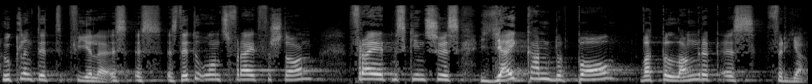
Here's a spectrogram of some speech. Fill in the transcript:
Hoe klink dit vir julle? Is is is dit hoe ons vryheid verstaan? Vryheid miskien soos jy kan bepaal wat belangrik is vir jou.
